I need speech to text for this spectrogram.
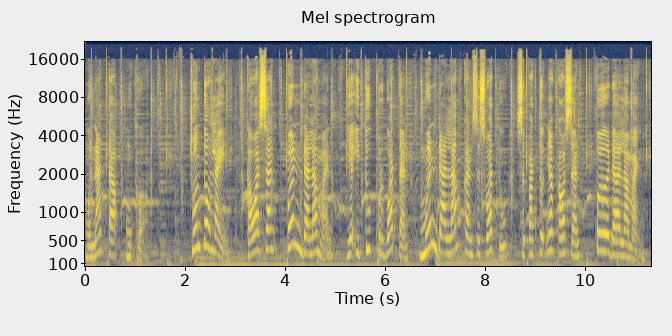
menatap muka. Contoh lain, kawasan pendalaman iaitu perbuatan mendalamkan sesuatu sepatutnya kawasan pedalaman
